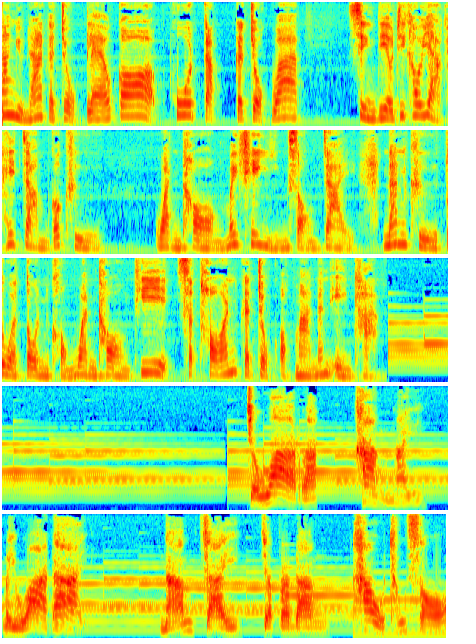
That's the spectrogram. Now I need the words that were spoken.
นั่งอยู่หน้ากระจกแล้วก็พูดกับกระจกว่า สิ่งเดียวที่เขาอยากให้จำก็คือ วันทองไม่ใช่หญิงสองใจ นั่นคือตัวตนของวันทองที่สะท้อนกระจกออกมานั่นเองค่ะ จะว่ารักข้างไหนไม่ว่าได้ น้ำใจจะประดังเข้าทั้งสอง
